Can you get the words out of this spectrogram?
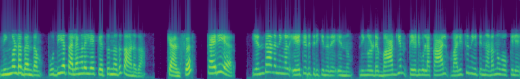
നിങ്ങളുടെ ബന്ധം പുതിയ തലങ്ങളിലേക്ക് എത്തുന്നത് കാണുക. ക്യാൻസർ? കരിയർ. എന്താണ് നിങ്ങൾ ഏറ്റെടുത്തിരിക്കുന്നത് എന്നും നിങ്ങളുടെ ഭാഗ്യം തേടിയുള്ള കാൽ വലിച്ചു നീട്ടി നടന്നുപോക്കിലെ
